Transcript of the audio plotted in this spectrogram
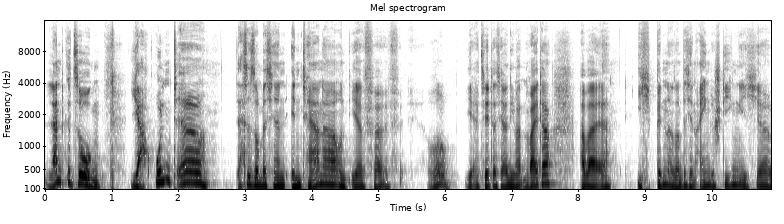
Land gezogen. Ja und äh, das ist so ein bisschen interner und ihr oh, ihr erzählt das ja niemandem weiter, aber äh, ich bin da so ein bisschen eingestiegen. Ich äh,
